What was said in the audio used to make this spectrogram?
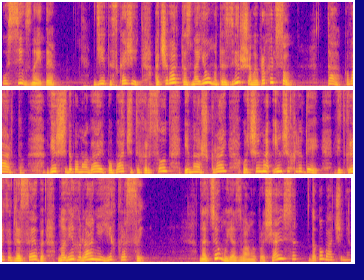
усіх знайде. Діти, скажіть, а чи варто знайомити з віршами про Херсон? Так, варто. Вірші допомагають побачити Херсон і наш край очима інших людей, відкрити для себе нові грані їх краси. На цьому я з вами прощаюся. До побачення!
